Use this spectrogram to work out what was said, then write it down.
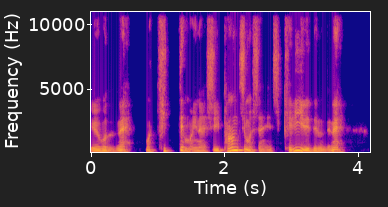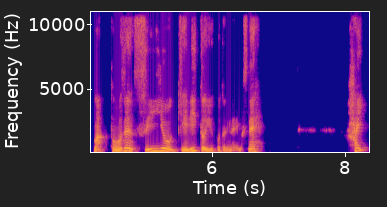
いうことでね、まあ、切ってもいないし、パンチもしないし、蹴り入れてるんでね、まあ、当然、水曜蹴りということになりますね。はい。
